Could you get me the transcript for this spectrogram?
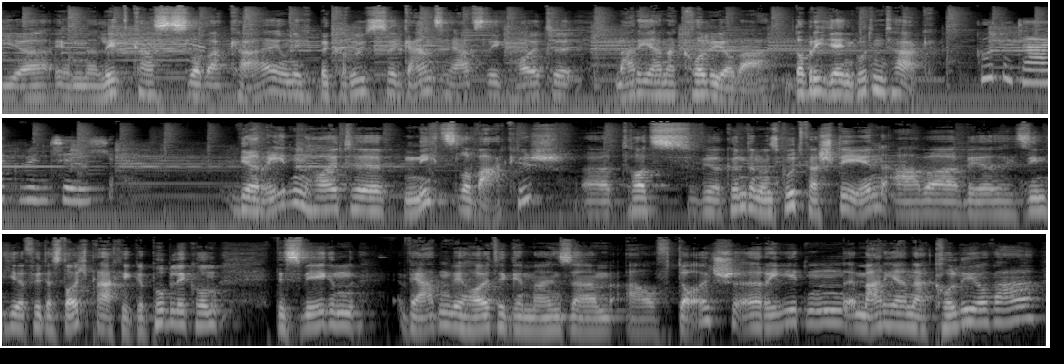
hier im Litcast Slowakei und ich begrüße ganz herzlich heute Mariana Koljova. Dobrý den, guten Tag. Guten Tag wünsche ich. Wir reden heute nicht Slowakisch, äh, trotz wir könnten uns gut verstehen, aber wir sind hier für das deutschsprachige Publikum. Deswegen werden wir heute gemeinsam auf Deutsch reden. Mariana Koljova,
